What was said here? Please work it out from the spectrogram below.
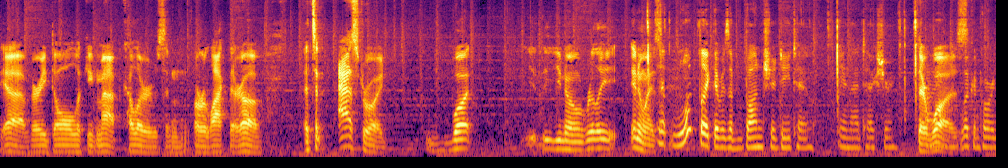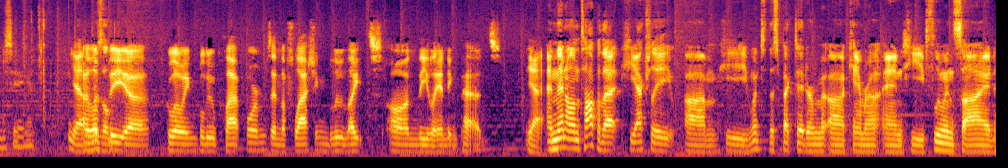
yeah, very dull looking map, colors and or lack thereof." It's an asteroid. What, you, you know, really? Anyways, It looked like there was a bunch of detail in that texture. There I'm was. Looking forward to seeing it. yeah, I love a- the uh, glowing blue platforms and the flashing blue lights on the landing pads. Yeah, and then on top of that, he actually um, he went to the spectator uh, camera and he flew inside,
